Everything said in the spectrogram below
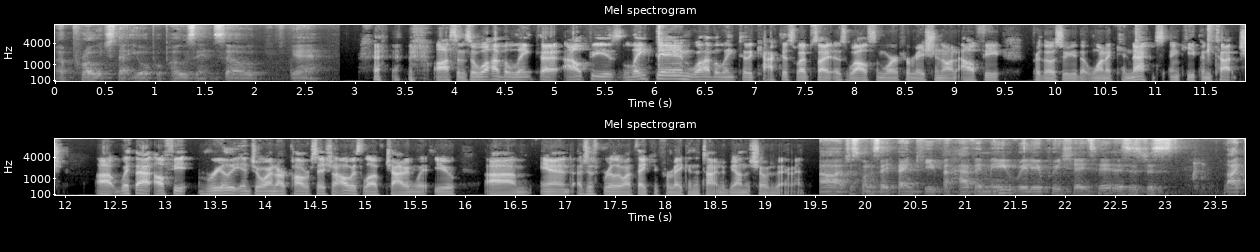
approach that you're proposing. So yeah. awesome. So we'll have a link to Alfie's LinkedIn. We'll have a link to the Cactus website as well. Some more information on Alfie for those of you that want to connect and keep in touch. Uh, with that, Alfie, really enjoying our conversation. I always love chatting with you. Um, and I just really want to thank you for making the time to be on the show today, man. Uh, I just want to say thank you for having me. Really appreciate it. This is just like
